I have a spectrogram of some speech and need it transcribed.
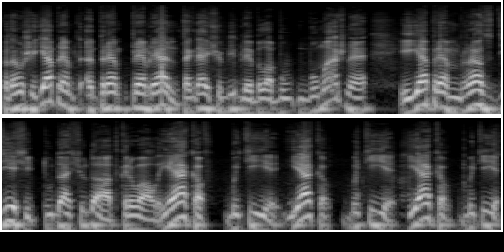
Потому что я прям, э, прям, прям реально, тогда еще Библия была бумажная, и я прям раз 10 туда-сюда открывал. Яков, бытие, Яков, бытие, Яков, бытие.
